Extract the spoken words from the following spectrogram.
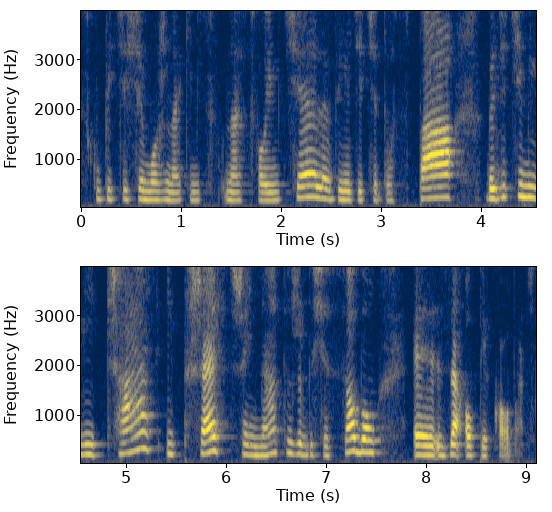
skupicie się może na jakimś na swoim ciele, wyjedziecie do spa, będziecie mieli czas i przestrzeń na to, żeby się sobą e, zaopiekować.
